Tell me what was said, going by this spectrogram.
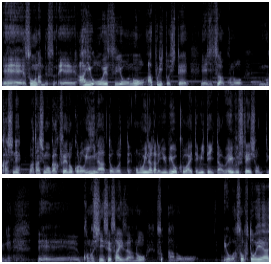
えー、そうなんです、えー、iOS 用のアプリとして、えー、実はこの昔ね私も学生の頃いいなと思って思いながら指を加えて見ていた Wave ステーションっていうねえー、このシンセサイザーのあの要はソフトウェア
